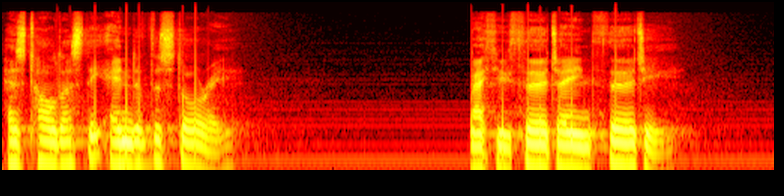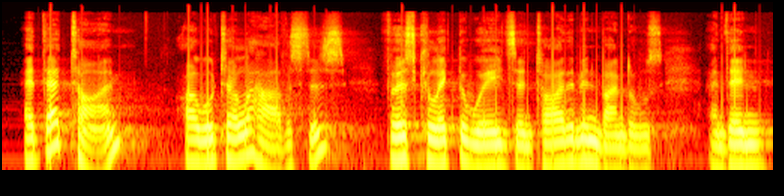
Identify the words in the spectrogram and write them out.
has told us the end of the story. Matthew 13 30. At that time, I will tell the harvesters first collect the weeds and tie them in bundles, and then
